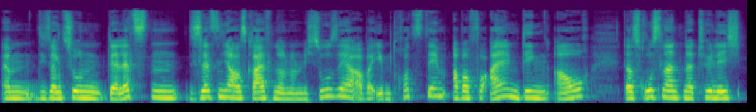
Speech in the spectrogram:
ähm, die Sanktionen der letzten, des letzten Jahres greifen noch nicht so sehr, aber eben trotzdem. Aber vor allen Dingen auch, dass Russland natürlich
